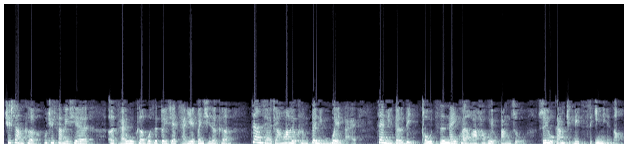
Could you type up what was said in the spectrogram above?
去上课或去上一些呃财务课，或是对一些产业分析的课，这样子来讲的话，有可能对你未来。在你的理投资那一块的话，它会有帮助。所以我刚刚举例只是一年哦。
